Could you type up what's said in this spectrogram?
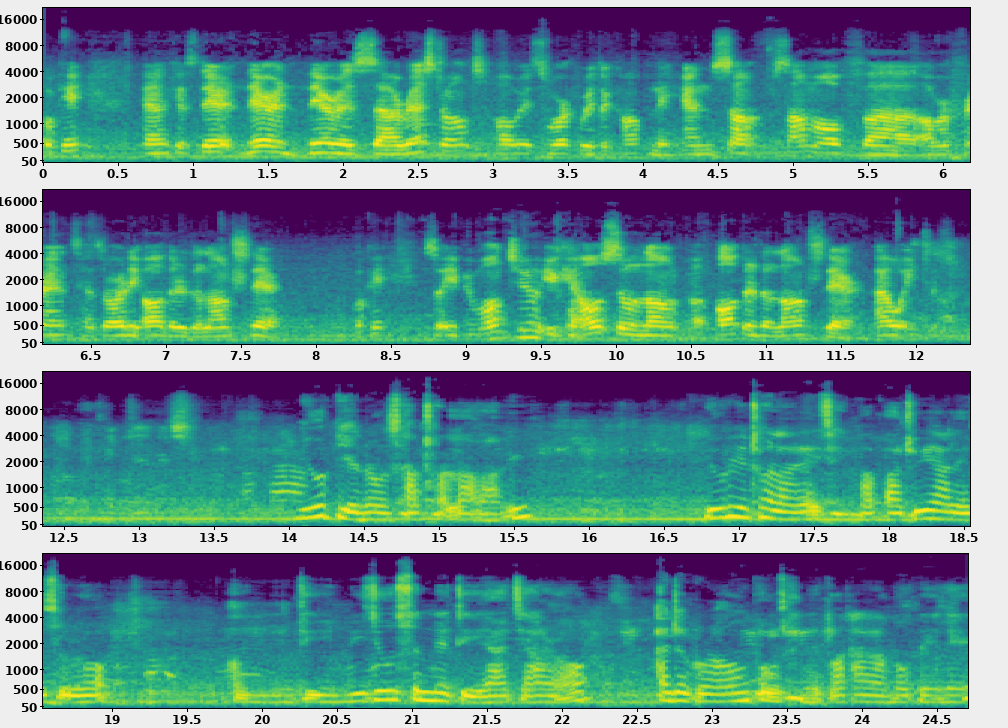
okay? And because there, there, there is a restaurant, always work with the company, and some, some of uh, our friends has already ordered the lunch there. Okay, so if you want to, you can also long, order the lunch there. I will introduce. မျိုးပြင်တော့စားထွက်လာပါပြီ မျိုးပြင်ထွက်လာတဲ့အချိန်မှာဘာတွေ့ရလဲဆိုတော့အမ်ဒီမီဂျိုးစနစ်တွေကကြတော့ underground ပုံစံနဲ့တွားထားတာမဟုတ်ဘဲနဲ့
